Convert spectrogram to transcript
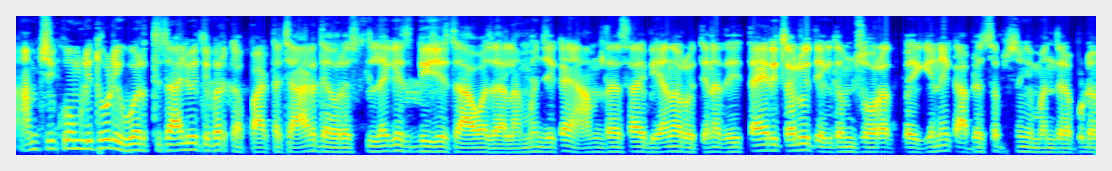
आमची कोंबडी थोडी वरती चालली होती बरं का पाटाच्या अर्ध्यावरच लगेच डीजेचा आवाज आला. म्हणजे काय आमदार साहेब येणार होते ना त्याची तयारी चालू होती एकदम जोरात पैकी नाही का? आपल्या सप्तशृंगी मंदिरापुढं.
